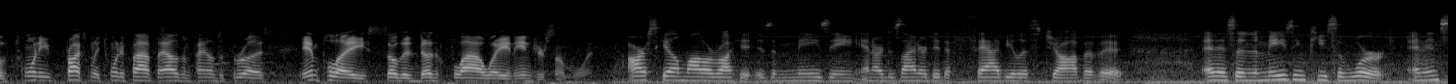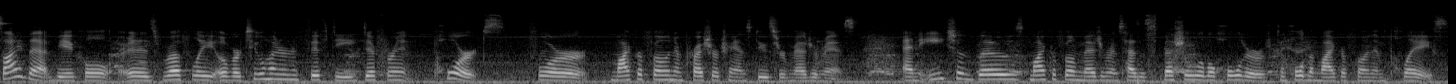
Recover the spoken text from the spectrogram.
of 20, approximately 25,000 pounds of thrust in place so that it doesn't fly away and injure someone. Our scale model rocket is amazing and our designer did a fabulous job of it. And it's an amazing piece of work. And inside that vehicle is roughly over 250 different ports for microphone and pressure transducer measurements. And each of those microphone measurements has a special little holder to hold the microphone in place.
